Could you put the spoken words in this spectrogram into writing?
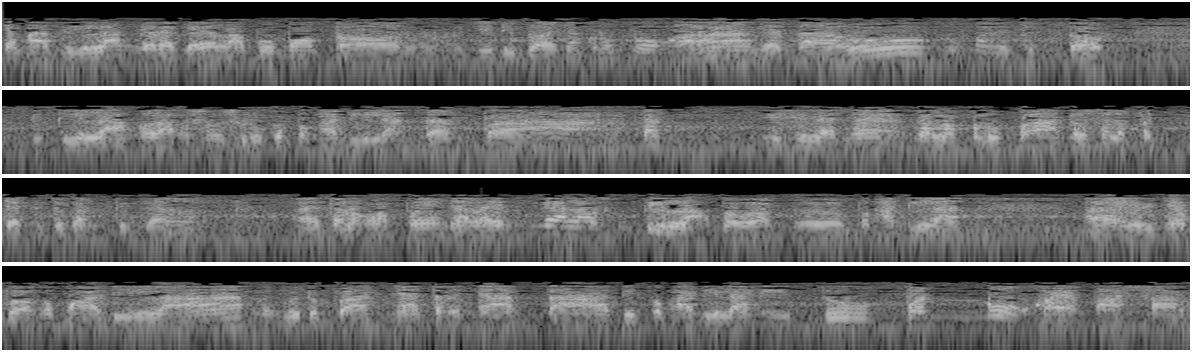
Kena tilang gara-gara lampu motor. Jadi banyak rombongan, nggak tahu, kembali cetok, ditilang langsung suruh ke pengadilan tanpa kan istilahnya kalau kelupaan atau salah pencet itu kan tinggal eh, tolong lampunya nyalain, nggak langsung tilang bawa ke pengadilan. Akhirnya bawa ke pengadilan, minggu depannya ternyata di pengadilan itu penuh kayak pasar.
